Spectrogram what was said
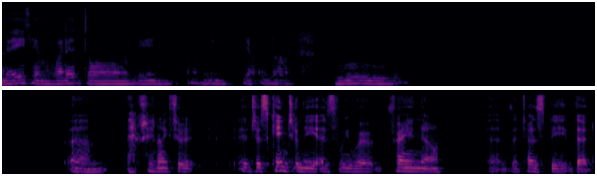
عليهم ولا الضالين آمين يا الله Ooh. Um, actually, like to, it just came to me as we were praying now, uh, the Tasbih, that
